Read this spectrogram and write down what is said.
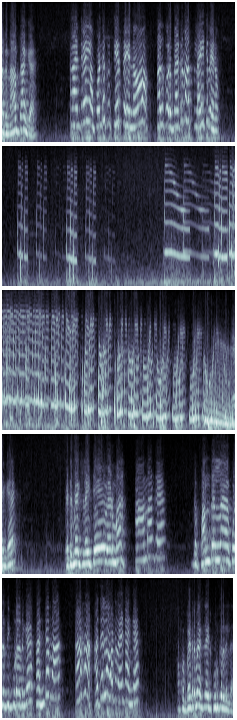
அது நான் தாங்க. சாயந்தரம் என் பொண்ணுக்கு சீர் செய்யணும். அதுக்கு ஒரு பெட்ரூம் பாக்ஸ் லைட் வேணும். ஏங்க பெட்டர் மேக்ஸ் லைட்டே வேணுமா? ஆமாங்க. இந்த பந்தெல்லாம் கொளுத்தி கூடாதுங்க. அந்தமா ஆஹா அதெல்லாம் ஒண்ணு வேண்டாங்க. அப்ப பெட்டர் மேக்ஸ் லைட் கொடுக்கறது இல்ல.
